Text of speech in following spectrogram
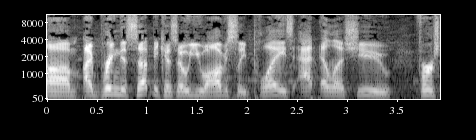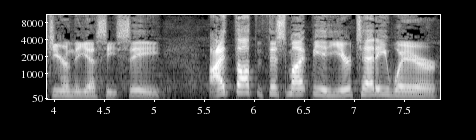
Um, I bring this up because OU obviously plays at LSU first year in the SEC. I thought that this might be a year, Teddy, where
